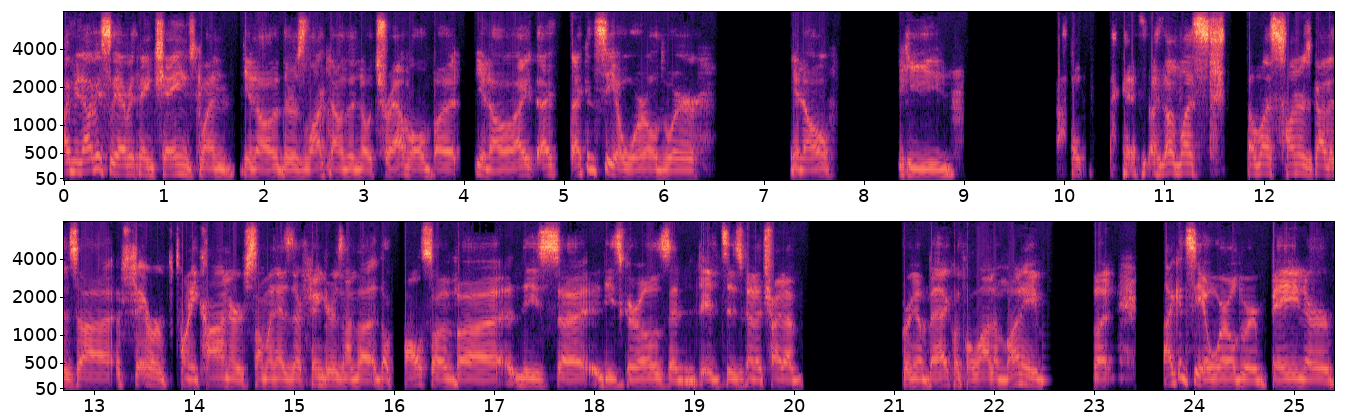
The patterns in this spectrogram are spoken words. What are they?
I mean, obviously everything changed when you know there's lockdowns and no travel, but you know, I I, I can see a world where, you know, he unless unless Hunter's got his uh or Tony Khan or someone has their fingers on the, the pulse of uh these uh these girls and is going to try to bring them back with a lot of money but I can see a world where Bayne or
